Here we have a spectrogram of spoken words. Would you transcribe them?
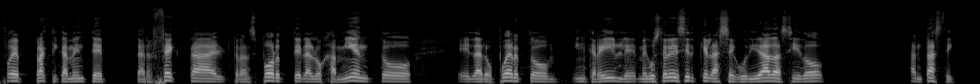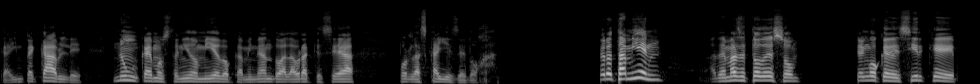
fue prácticamente perfecta, el transporte, el alojamiento, el aeropuerto, increíble. Me gustaría decir que la seguridad ha sido fantástica, impecable. Nunca hemos tenido miedo caminando a la hora que sea por las calles de Doha. Pero también, además de todo eso, tengo que decir que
